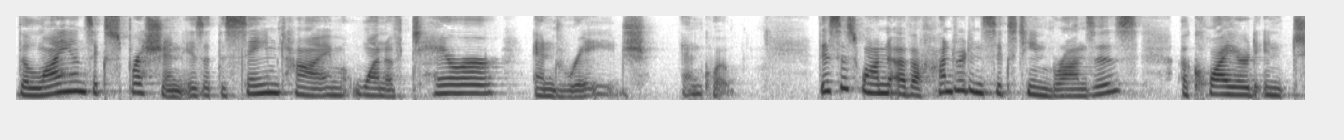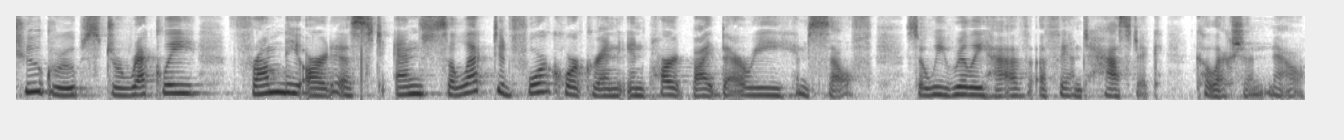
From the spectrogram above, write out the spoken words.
The lion's expression is at the same time one of terror and rage, end quote. This is one of 116 bronzes acquired in two groups directly from the artist and selected for Corcoran in part by Barye himself. So we really have a fantastic collection now.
